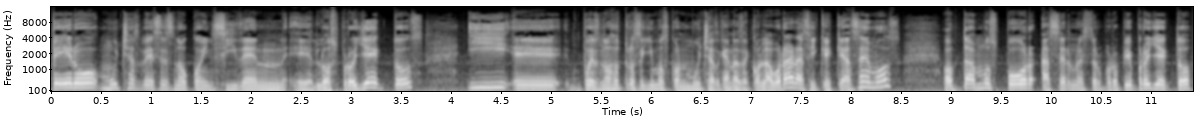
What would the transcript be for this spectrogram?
pero muchas veces no coinciden eh, los proyectos y eh, pues nosotros seguimos con muchas ganas de colaborar, así que ¿qué hacemos? Optamos por hacer nuestro propio proyecto,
